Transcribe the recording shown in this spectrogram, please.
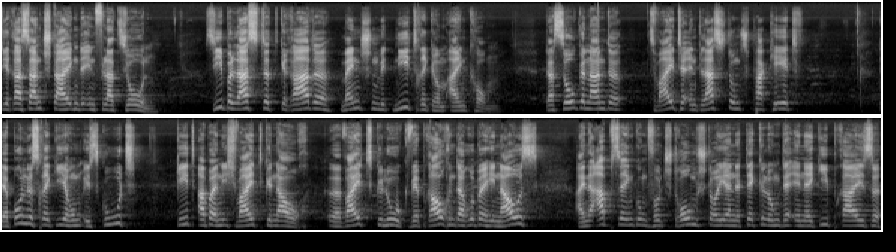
die rasant steigende Inflation. Sie belastet gerade Menschen mit niedrigem Einkommen. Das sogenannte zweite Entlastungspaket der Bundesregierung ist gut, geht aber nicht weit, genau, äh, weit genug. Wir brauchen darüber hinaus eine Absenkung von Stromsteuern, eine Deckelung der Energiepreise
